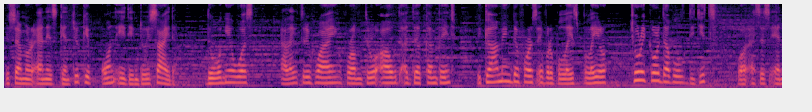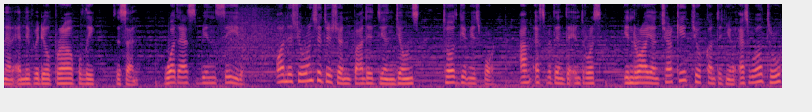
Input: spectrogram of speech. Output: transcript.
this summer and is keen to keep on adding to his side. The winger was electrifying from throughout the campaign, becoming the first ever Palace player to record double digits for assists in an individual Pro League season. What has been said on the Sharon situation, Pandit Jan Jones told GiveMeSport, I'm expecting the interest in Rayan Cherki to continue as well through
